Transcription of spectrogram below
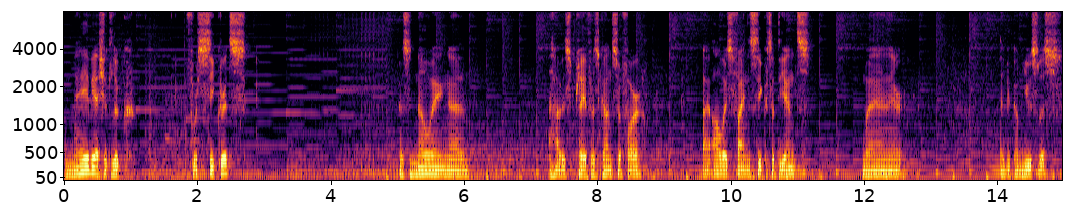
Maybe I should look for secrets. Because knowing uh, how this playthrough's gone so far. I always find the secrets at the end when they become useless.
